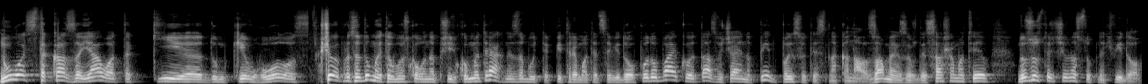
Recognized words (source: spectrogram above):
Ну, ось така заява, такі думки в голос. Що ви про це думаєте? Обов'язково напишіть в коментарях. Не забудьте підтримати це відео вподобайкою та, звичайно, підписуйтесь на канал. З вами, як завжди, Саша Матвієв. До зустрічі в наступних відео.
